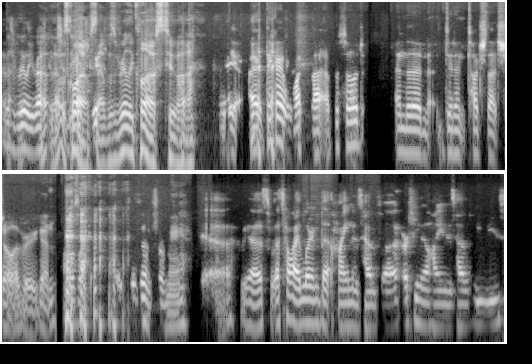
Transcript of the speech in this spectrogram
That was really rough. That, that was episode to get close. That was really close to uh Yeah, I think I watched that episode and then didn't touch that show ever again. I was like, this isn't for me. Yeah, yeah. That's, that's how I learned that hyenas have, uh, or female hyenas have weebies.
